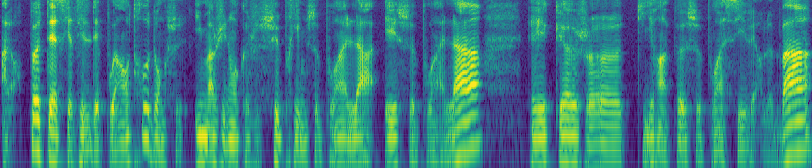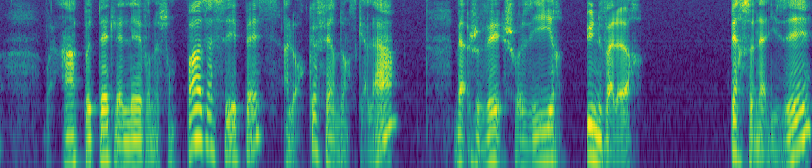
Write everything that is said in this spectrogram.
alors peut-être y a-t-il des points en trop, donc imaginons que je supprime ce point-là et ce point-là, et que je tire un peu ce point-ci vers le bas. Voilà, hein, peut-être les lèvres ne sont pas assez épaisses, alors que faire dans ce cas-là? Ben, Je vais choisir une valeur personnalisé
